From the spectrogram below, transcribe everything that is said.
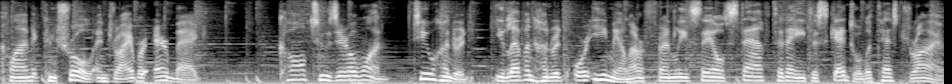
climate control and driver airbag. Call 201-200-1100 or email our friendly sales staff today to schedule a test drive.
